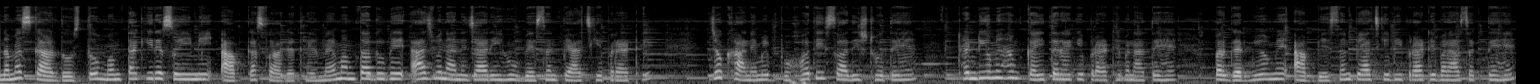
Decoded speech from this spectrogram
नमस्कार दोस्तों, ममता की रसोई में आपका स्वागत है। मैं ममता दुबे आज बनाने जा रही हूँ बेसन प्याज के पराठे, जो खाने में बहुत ही स्वादिष्ट होते हैं। ठंडियों में हम कई तरह के पराठे बनाते हैं, पर गर्मियों में आप बेसन प्याज के भी पराठे बना सकते हैं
